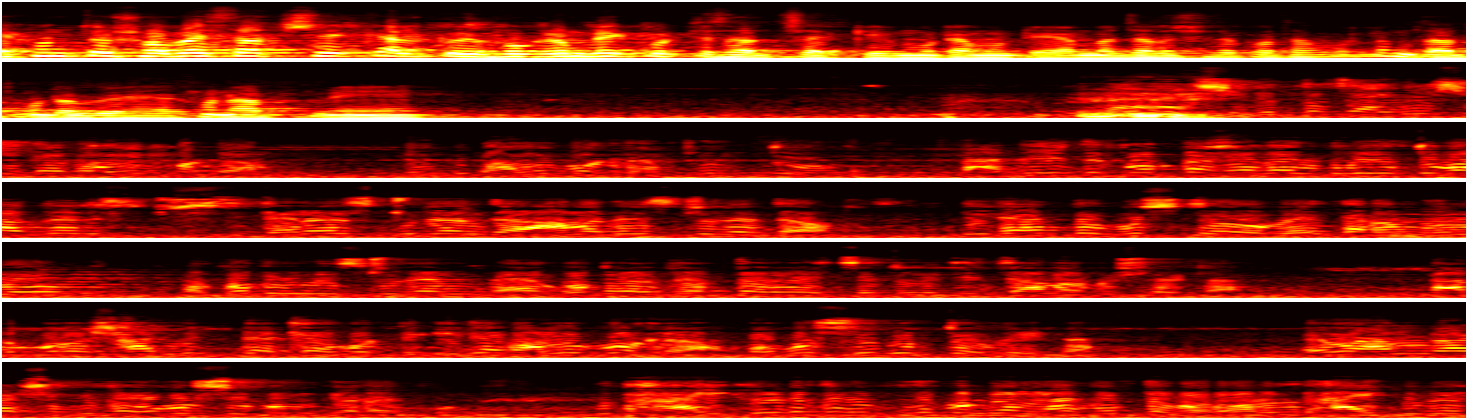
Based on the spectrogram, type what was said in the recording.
এখন তো সবাই চাচ্ছে কালকে ওই প্রোগ্রামটাই করতে চাচ্ছে আর কি, মোটামুটি আমরা যাদের সাথে কথা বললাম তার মোটামুটি এখন আপনি কারণ হলো কতগুলো স্টুডেন্ট তুমি বিষয়টা ভালো প্রোগ্রাম অবশ্যই করতে হবে এটা এবং আমরা সেক্ষেত্রে অবশ্যই ভূমিকা রাখব কিন্তু হাইকোর্টে তুমি যদি প্রোগ্রাম না করতে পারো হাইকোর্টে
